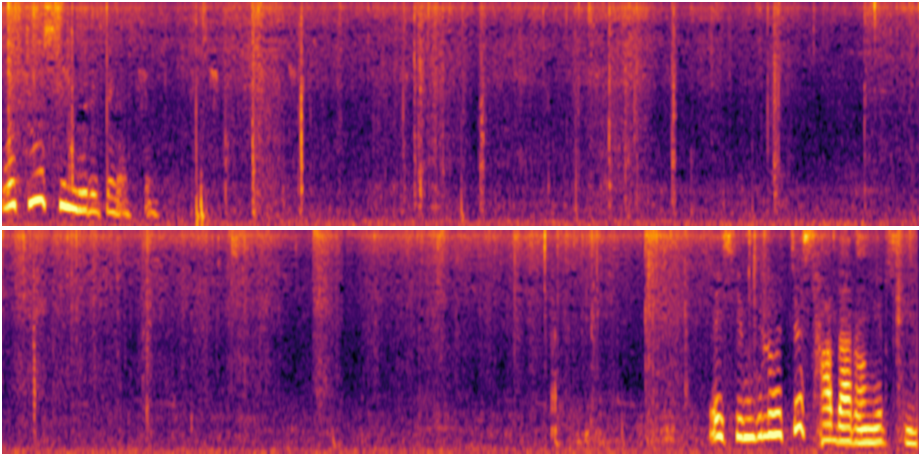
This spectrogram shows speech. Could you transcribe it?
প্রচুর সিম ধরেছে গাছটা। এই সিমগুলো হচ্ছে সাদা রঙের সিম।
